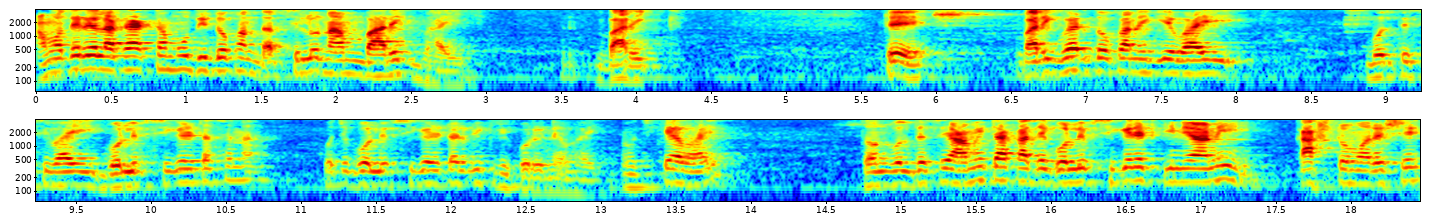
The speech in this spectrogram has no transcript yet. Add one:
আমাদের এলাকায় একটা মুদি দোকানদার ছিল, নাম বারিক ভাই। বারিক। তে বারিক ভাইয়ের দোকানে গিয়ে ভাই বলতেছি, ভাই গলিপ সিগারেট আছে না? বলছে গলিপ সিগারেট আর বিক্রি করি না ভাই। বলছি, কে ভাই? তখন বলতেছে, আমি টাকা দিয়ে গলিপ সিগারেট কিনে আনি কাস্টমার এসে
